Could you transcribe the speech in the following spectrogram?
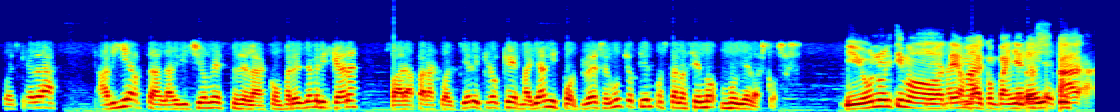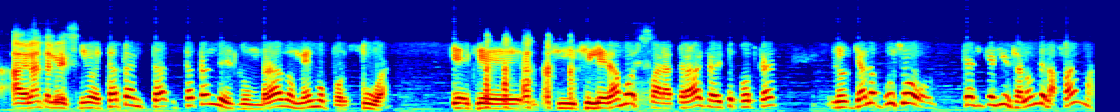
pues queda abierta la división este de la conferencia americana para, para cualquiera y creo que Miami por primera vez en mucho tiempo están haciendo muy bien las cosas. Y un último tema, compañeros. Ah, adelante, Luis. está, tan, está, tan deslumbrado Memo por Tua que, que si, si le damos para atrás a este podcast, lo, ya lo puso casi casi en Salón de la Fama.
